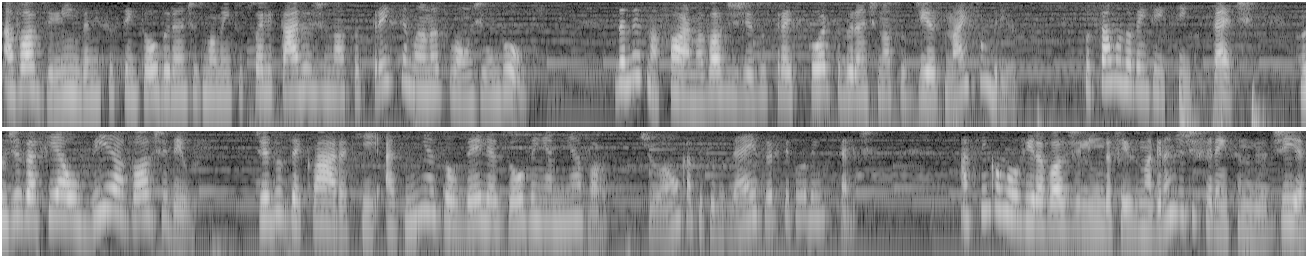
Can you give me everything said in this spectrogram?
A voz de Linda me sustentou durante os momentos solitários de nossas três semanas longe um do outro. Da mesma forma, a voz de Jesus traz força durante nossos dias mais sombrios. O Salmo 95, 7 nos desafia a ouvir a voz de Deus. Jesus declara que as minhas ovelhas ouvem a minha voz. João capítulo 10, versículo 27. Assim como ouvir a voz de Linda fez uma grande diferença no meu dia,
